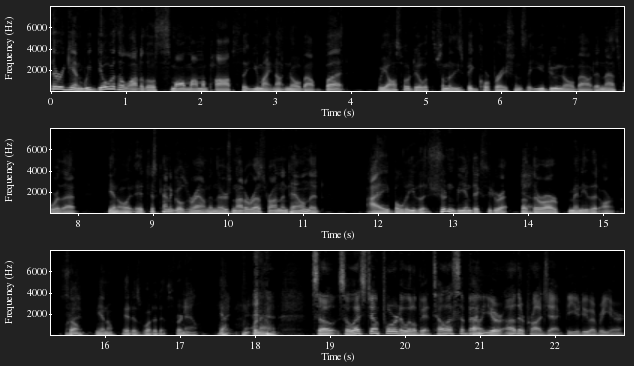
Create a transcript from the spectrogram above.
there again, we deal with a lot of those small mom and pops that you might not know about, but we also deal with some of these big corporations that you do know about. And that's where that, you know, it, it just kind of goes around. And there's not a restaurant in town that I believe that shouldn't be in Dixie Direct, but Yeah. there are many that aren't. So, Right. you know, it is what it is. for now. Yeah, right? for now. So, so let's jump forward a little bit. Tell us about your other project that you do every year,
